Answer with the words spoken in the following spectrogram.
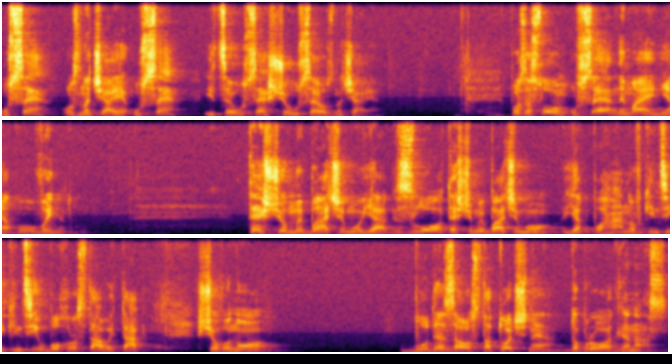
Усе означає усе, і це усе, що усе означає. Поза словом, усе немає ніякого винятку. Те, що ми бачимо як зло, те, що ми бачимо як погано, в кінці кінців Бог розставить так, що воно буде за остаточне добро для нас.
